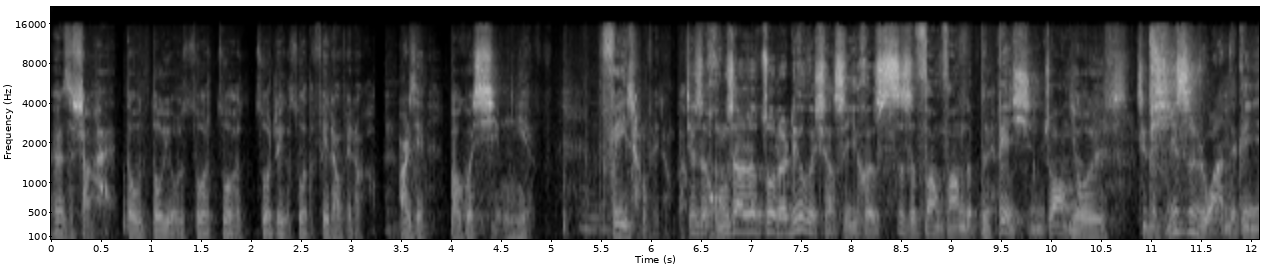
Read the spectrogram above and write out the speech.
呃，在上海都都有做做做这个做的非常非常好，而且包括形也非常非常棒。就是红烧肉做了六个小时以后，四四方方的，不变形状的，有这个皮是软的，跟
